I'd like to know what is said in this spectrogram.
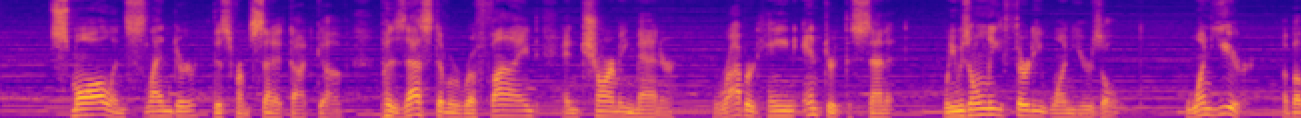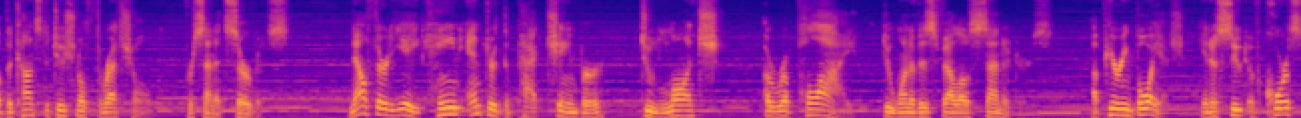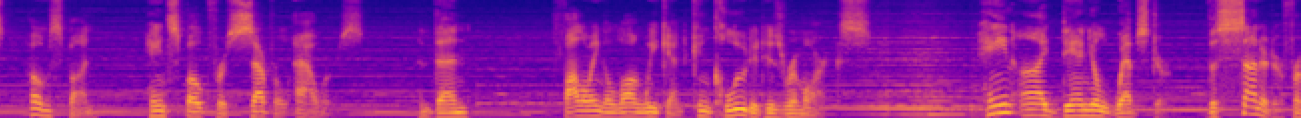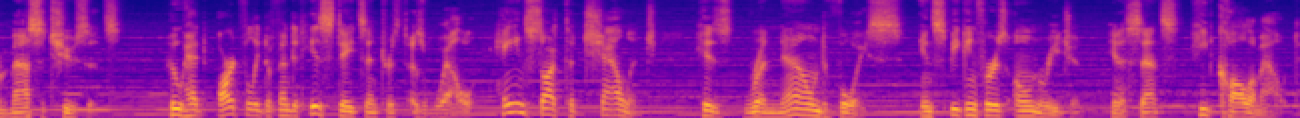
small and slender, this from Senate.gov, possessed of a refined and charming manner, Robert Hayne entered the Senate when he was only 31 years old, one year above the constitutional threshold for Senate service. Now 38, Hayne entered the packed chamber to launch a reply to one of his fellow senators. Appearing boyish in a suit of coarse homespun, Hayne spoke for several hours and then, following a long weekend, concluded his remarks. Hayne eyed Daniel Webster, the senator from Massachusetts, who had artfully defended his state's interest as well. Hayne sought to challenge his renowned voice in speaking for his own region. In a sense, he'd call him out.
